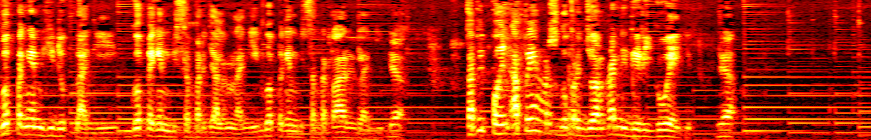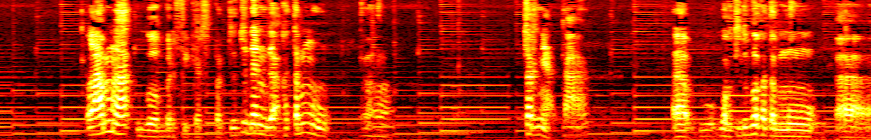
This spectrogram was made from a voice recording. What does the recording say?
gue pengen hidup lagi gue pengen bisa berjalan lagi gue pengen bisa berlari lagi Ya. tapi poin apa yang harus gue perjuangkan di diri gue gitu Ya. lama gue berpikir seperti itu dan nggak ketemu Ah. ternyata eh, waktu itu gue ketemu eh,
